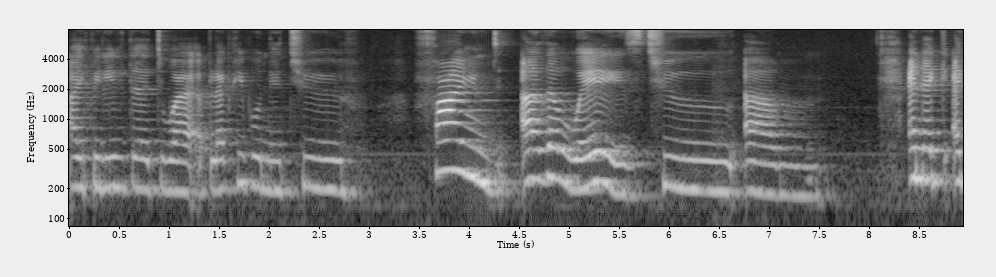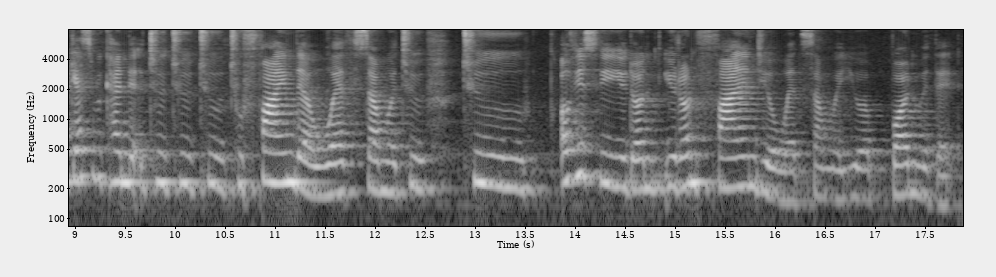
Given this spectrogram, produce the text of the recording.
I believe that why black people need to find other ways to um, and I, I guess we kind of to to to to find their worth somewhere to to obviously you don't you don't find your worth somewhere you are born with it.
